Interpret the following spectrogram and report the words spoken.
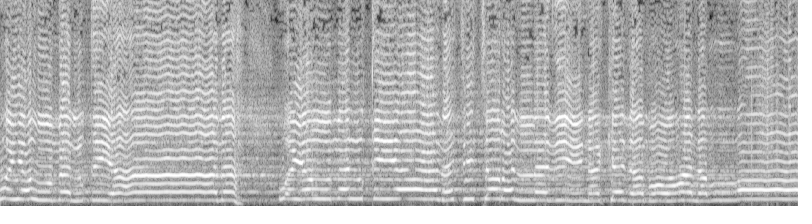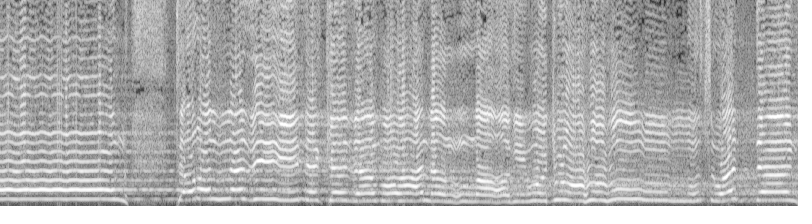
ويوم القيامة ويوم القيامة ترى الذين كذبوا على الله ترى الذين كذبوا على الله وجوههم مسودا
